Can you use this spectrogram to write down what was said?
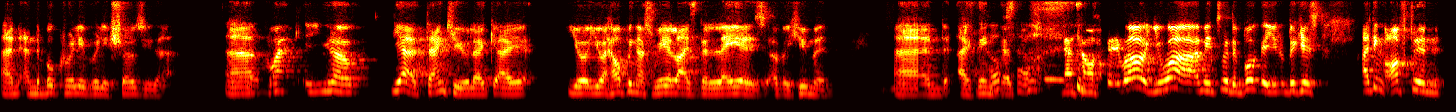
And, and the book really, really shows you that. Uh, you know, yeah, thank you. Like I, you're you're helping us realize the layers of a human, and I think I that, so. that's well, you are. I mean, through the book that you because I think often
